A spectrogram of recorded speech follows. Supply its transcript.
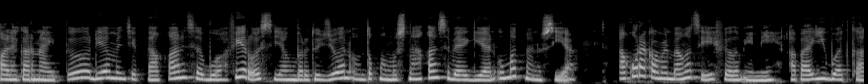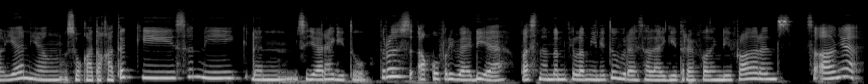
Oleh karena itu, dia menciptakan sebuah virus yang bertujuan untuk memusnahkan sebagian umat manusia. Aku rekomen banget sih film ini, apalagi buat kalian yang suka teka-teki, seni, dan sejarah gitu. Terus aku pribadi ya, pas nonton film ini tuh berasa lagi traveling di Florence. Soalnya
